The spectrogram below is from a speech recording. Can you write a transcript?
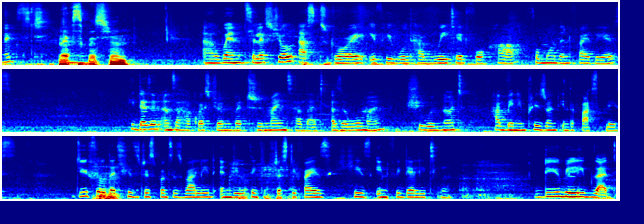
next. Next um, question. Uh, when Celestial asks Roy if he would have waited for her for more than five years, he doesn't answer her question but reminds her that as a woman, she would not have been imprisoned in the first place. Do you feel that his response is valid and do you think it justifies his infidelity? Do you believe that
